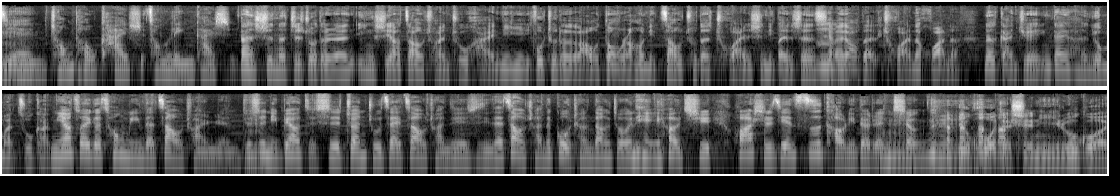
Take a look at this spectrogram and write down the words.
间，嗯从头开始，从零开始。但是呢，执着的人硬是要造船出海，你付出的劳动，然后你造出的船是你本身想要的船的话呢，那感觉应该很有满足感。你要做一个聪明的造船人，就是你不要只是专注在造船这件事情，在造船的过程当中，你也要去花时间思考你的人生。又或者是你如果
